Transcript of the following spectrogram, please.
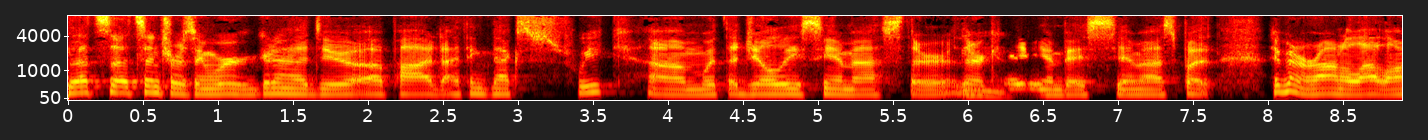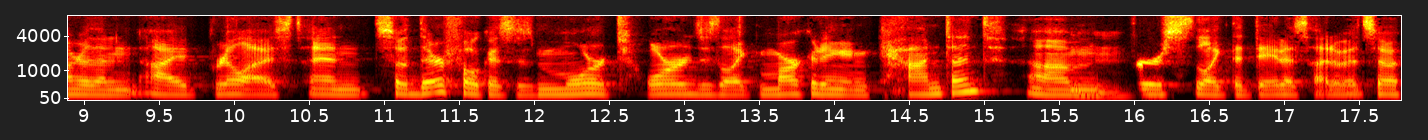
that's that's interesting. We're gonna do a pod, I think next week, um, with Agility CMS. They're they're mm. Canadian based CMS, but they've been around a lot longer than I realized, and so their focus is more towards like marketing and content um, mm. versus like the data side of it. So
